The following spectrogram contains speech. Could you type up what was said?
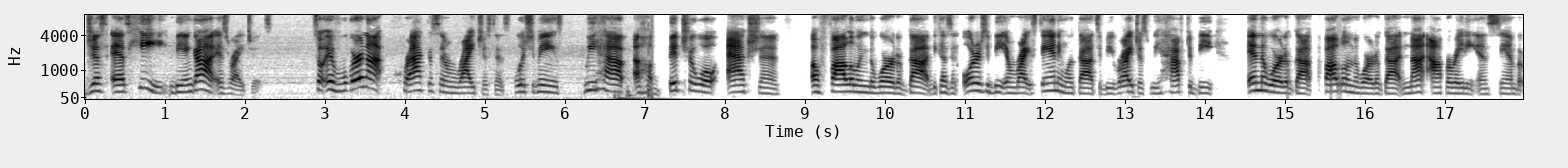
just as he, being God, is righteous. So if we're not practicing righteousness, which means we have a habitual action of following the word of God, because in order to be in right standing with God, to be righteous, we have to be in the word of God, following the word of God, not operating in sin, but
